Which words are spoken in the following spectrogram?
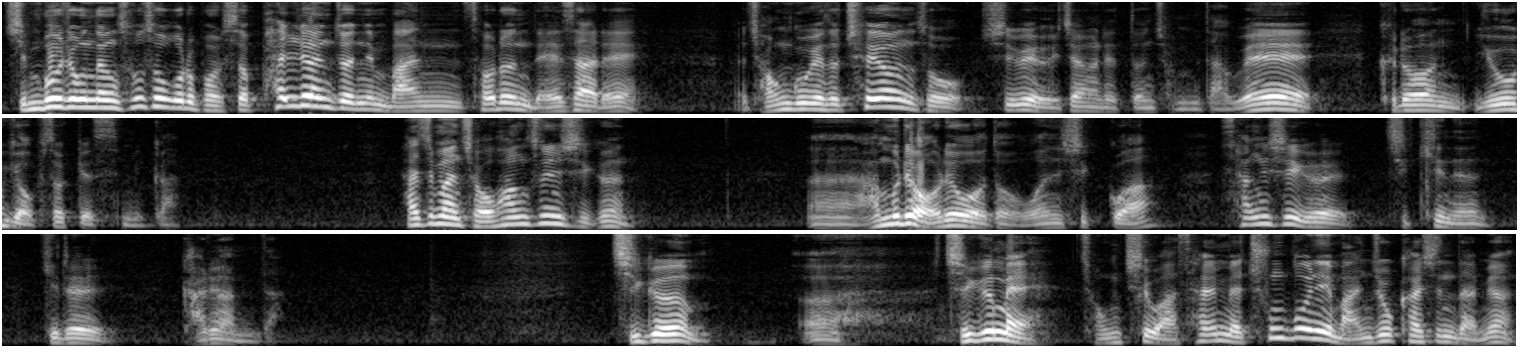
진보정당 소속으로 벌써 8년 전인 만 34살에 전국에서 최연소 시위에 의장을 했던 저입니다. 왜 그런 유혹이 없었겠습니까? 하지만 저 황순식은 어, 아무리 어려워도 원칙과 상식을 지키는 길을 가려 합니다. 지금 어, 지금의 정치와 삶에 충분히 만족하신다면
